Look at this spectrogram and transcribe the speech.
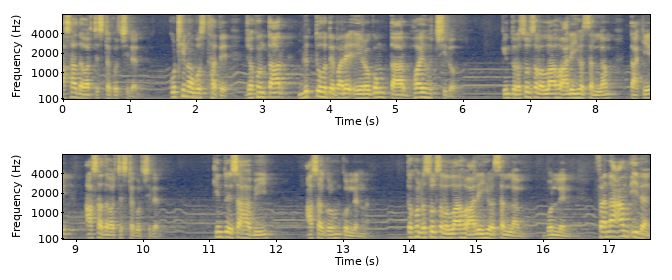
আশা দেওয়ার চেষ্টা করছিলেন। কঠিন অবস্থাতে যখন তার মৃত্যু হতে পারে এরকম তার ভয় হচ্ছিল, কিন্তু রসুল সাল্লাহ আলী আসাল্লাম তাকে আশা দেওয়ার চেষ্টা করছিলেন। কিন্তু এ সাহাবি আশা গ্রহণ করলেন না। তখন রসুল সাল্লাহ আলী আসাল্লাম বললেন, ফানাআম ইদান।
